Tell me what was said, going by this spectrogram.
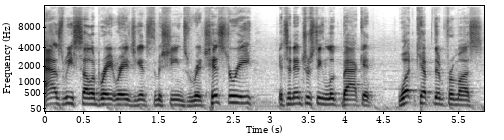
as we celebrate Rage Against the Machine's rich history, it's an interesting look back at what kept them from us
